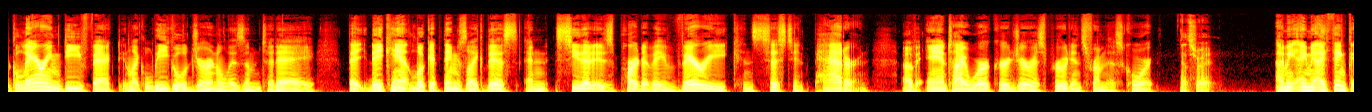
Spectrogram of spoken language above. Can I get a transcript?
glaring defect in like legal journalism today that they can't look at things like this and see that it is part of a very consistent pattern of anti-worker jurisprudence from this court. That's right. I mean, I mean, I think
